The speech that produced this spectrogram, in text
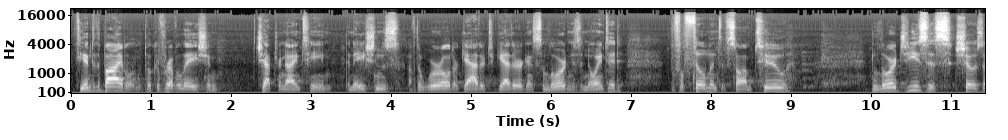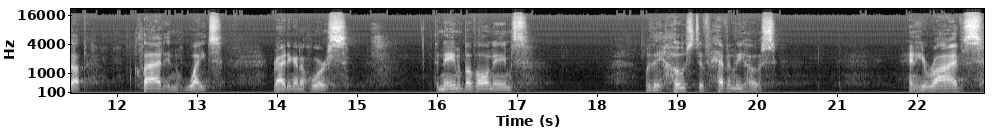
At the end of the Bible, in the book of Revelation, chapter 19. The nations of the world are gathered together against the Lord and his anointed, the fulfillment of Psalm 2. The Lord Jesus shows up, clad in white, riding on a horse, with the name above all names, with a host of heavenly hosts. And he arrives,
